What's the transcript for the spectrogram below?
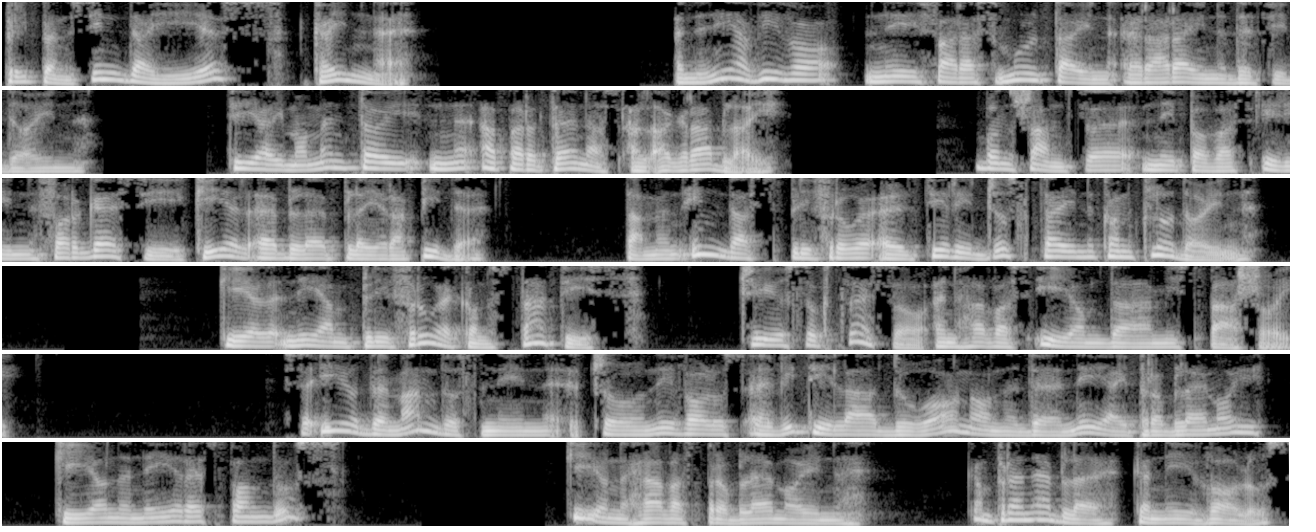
pripensinda ies, cae ne. En nia vivo ni faras multain rarain decidoin. Tiai momentoi ne appartenas al agrablai. Bon chance ni povas ilin forgesi kiel eble plei rapide. Tamen indas pli frue eltiri giustain concludoin. Kiel niam pli frue constatis, ciu successo en havas iom da mispasoi. Se iu demandus nin, ciu ni volus eviti la duonon de niai problemoi, kion ni respondus? Kion havas problemoin? Compreneble, ca ni volus.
